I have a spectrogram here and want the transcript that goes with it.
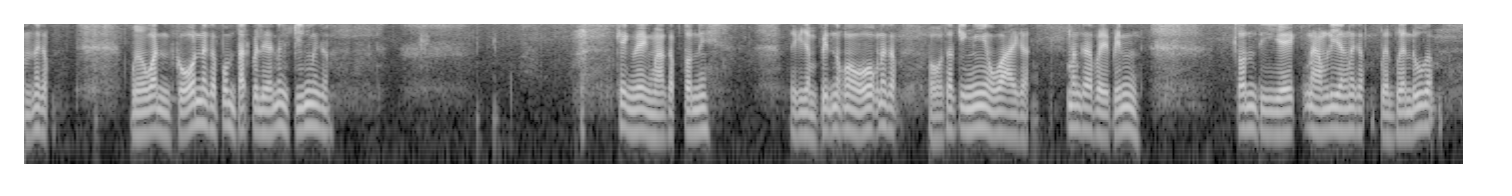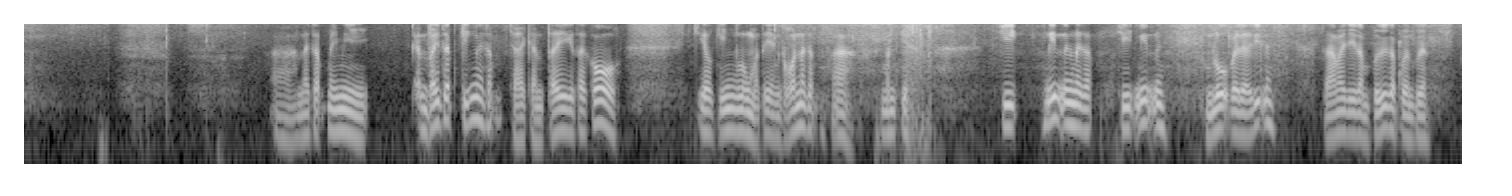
ำนะครับ มื่อวันโกนนะครับผมตัดไปเลยนึ่งกิ่งนะครับเก่งแรงมากับต้นนี้ แต่ก็จำเป็นต้องเอาออกนะครับเพราะถ้ากิ่งนี้เอาไว้ก็มันก็ไปเป็นต้นตีเอกน้ำเลี้ยงนะครับเปื่อนๆดูครับอ่านะครับไม่มีกันไรตัดกิ่งนะครับจ่ายกันไรตะโก้เกี่ยวกิ่งลงมาเต้นก่อนนะครับอ่ามันจะจีกนิดนึงนะครับจีกนิดนึงผมโละไปเลยนิดนึงแต่ไม่ดีลำปื้อกับเปื่อนๆ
